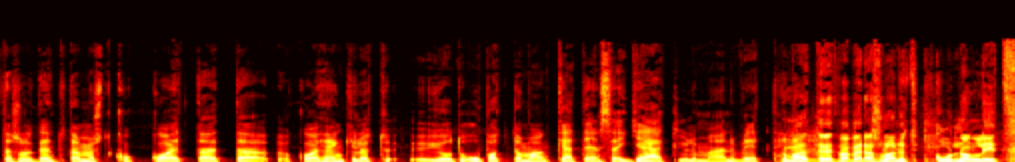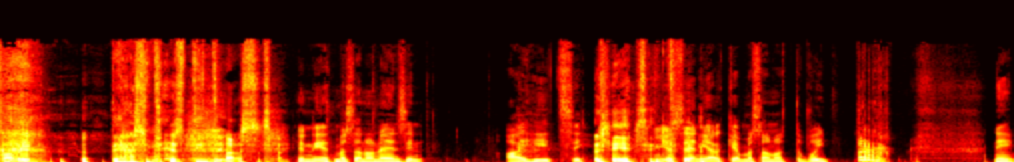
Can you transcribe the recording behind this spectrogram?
Tässä oli tehty tämmöistä ko- koetta, että koehenkilöt joutu upottamaan kätensä jääkylmään No veteen. mä ajattelin, että mä vedän sulla nyt kunnon litsarin. Tehdään se testi tässä. Ja niin, että mä sanon ensin, ai hitsi. Niin, sitten. Ja sen jälkeen mä sanon, että voi prr. Niin,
